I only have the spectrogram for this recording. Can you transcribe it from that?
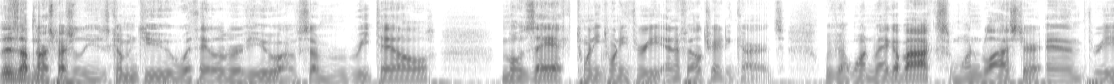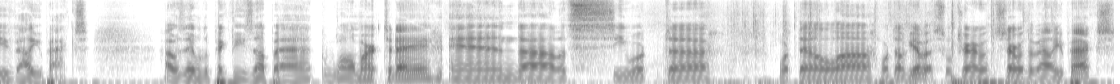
This is Up North Specialties coming to you with a little review of some retail Mosaic 2023 NFL trading cards. We've got one mega box, one blaster, and three value packs. I was able to pick these up at Walmart today, and uh, let's see what uh, what they'll uh, what they'll give us. We'll try with start with the value packs.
